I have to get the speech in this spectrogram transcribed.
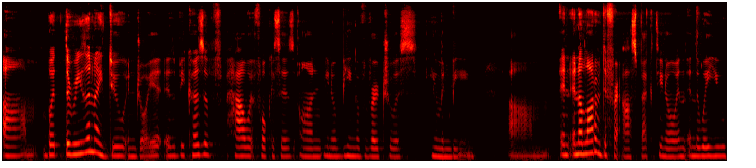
Um, but the reason I do enjoy it is because of how it focuses on, you know, being a virtuous human being. Um, in, in a lot of different aspects, you know, in, in the way you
